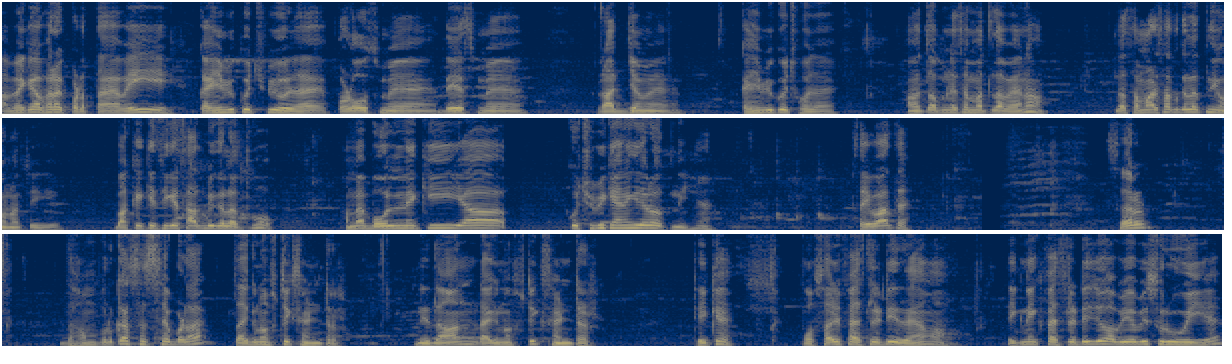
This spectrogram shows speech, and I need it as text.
हमें क्या फ़र्क पड़ता है भाई? कहीं भी कुछ भी हो जाए, पड़ोस में, देश में, राज्य में, कहीं भी कुछ हो जाए, हमें तो अपने से मतलब है ना? बस हमारे साथ गलत नहीं होना चाहिए। बाकी किसी के साथ भी गलत हो, हमें बोलने की या कुछ भी कहने की ज़रूरत नहीं है। सही बात है? सर, धामपुर का सबसे बड़ा diagnostic centre Nidan diagnostic centre ठीक है? बहुत सारी फैसिलिटीज़ हैं वहाँ। एक फैसिलिटी जो अभी अभी शुरू हुई है।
